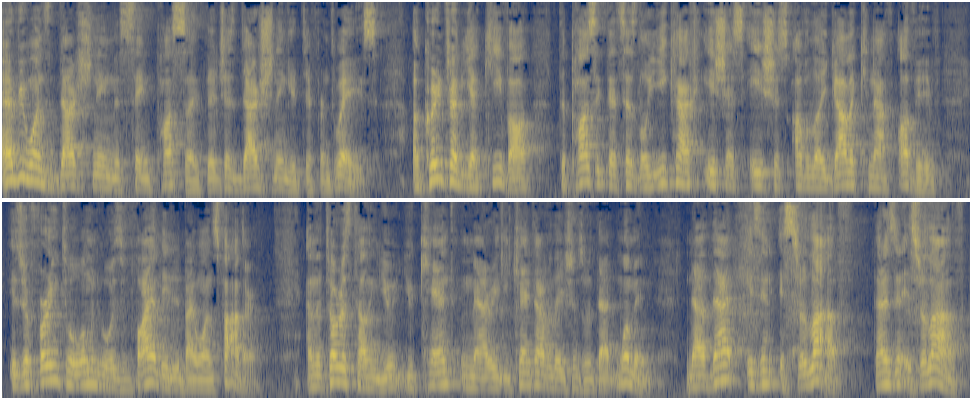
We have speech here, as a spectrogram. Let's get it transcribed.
Everyone's darshaning the same pasuk, they're just darshaning it different ways. According to Rabbi Akiva, the pasuk that says lo yikach ish es ishes knaf aviv is referring to a woman who was violated by one's father. And the Torah is telling you, you can't marry, you can't have relations with that woman. Now that is an Isser Lav. That is an Isser Lav.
